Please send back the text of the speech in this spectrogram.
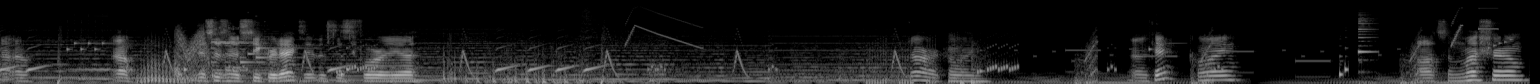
Uh-oh. Oh, this isn't a secret exit, this is for a, uh... Star coin. Okay, coin. Awesome mushroom.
